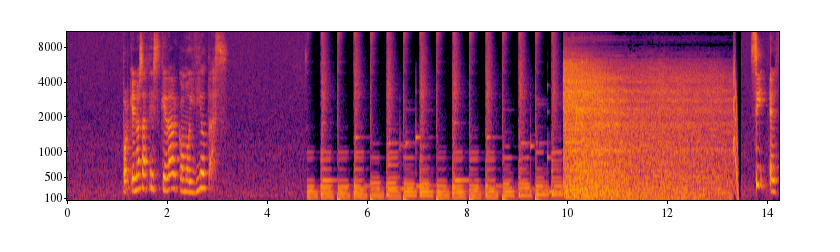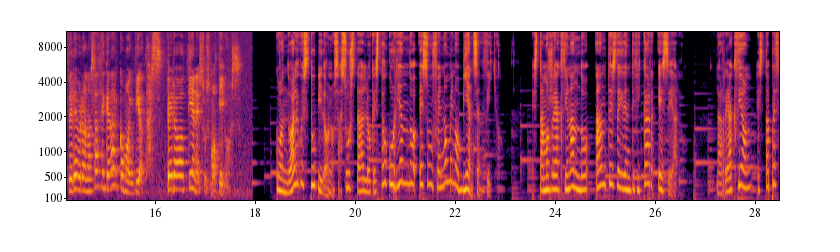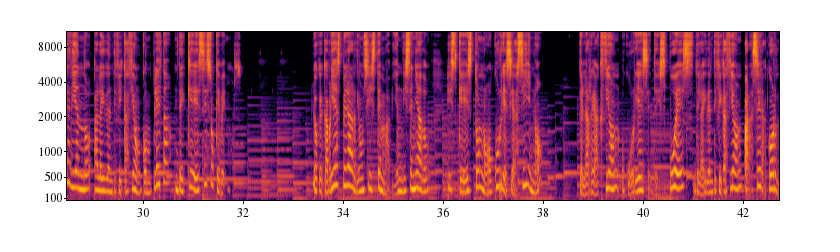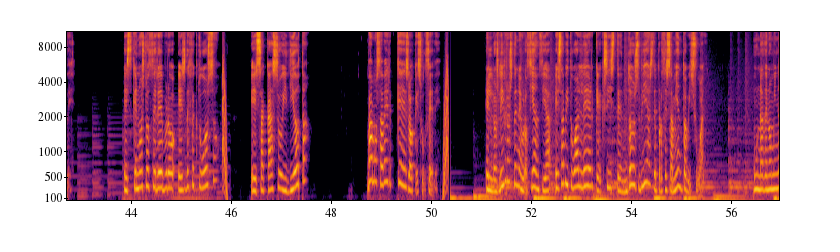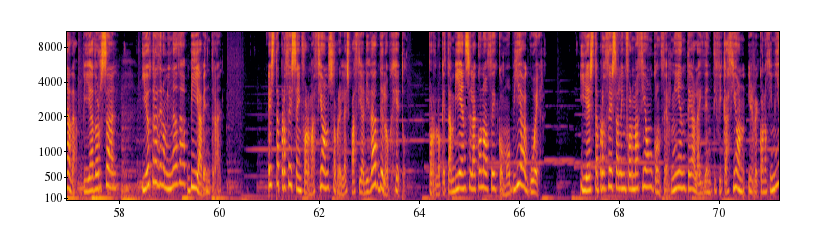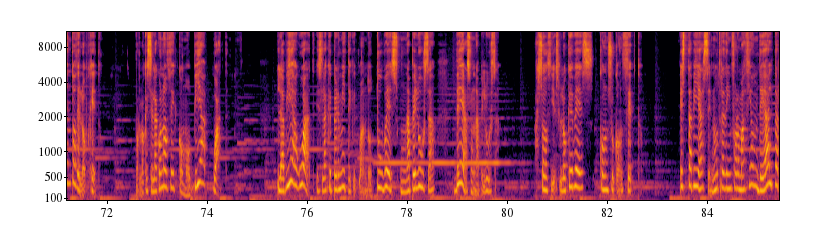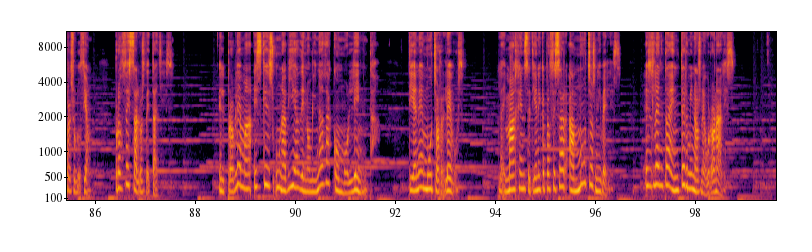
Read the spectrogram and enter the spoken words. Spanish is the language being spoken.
¿Por qué nos haces quedar como idiotas? El cerebro nos hace quedar como idiotas, pero tiene sus motivos. Cuando algo estúpido nos asusta, lo que está ocurriendo es un fenómeno bien sencillo. Estamos reaccionando antes de identificar ese algo. La reacción está precediendo a la identificación completa de qué es eso que vemos. Lo que cabría esperar de un sistema bien diseñado es que esto no ocurriese así, ¿no? Que la reacción ocurriese después de la identificación para ser acorde. ¿Es que nuestro cerebro es defectuoso? ¿Es acaso idiota? Vamos a ver qué es lo que sucede. En los libros de neurociencia es habitual leer que existen dos vías de procesamiento visual, una denominada vía dorsal y otra denominada vía ventral. Esta procesa información sobre la espacialidad del objeto, por lo que también se la conoce como vía WER, y esta procesa la información concerniente a la identificación y reconocimiento del objeto, por lo que se la conoce como vía Watt. La vía Watt es la que permite que cuando tú ves una pelusa, veas una pelusa. Asocies lo que ves con su concepto. Esta vía se nutre de información de alta resolución, procesa los detalles. El problema es que es una vía denominada como lenta. Tiene muchos relevos. La imagen se tiene que procesar a muchos niveles. Es lenta en términos neuronales.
